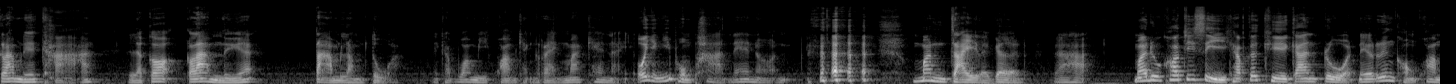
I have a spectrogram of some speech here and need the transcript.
กล้ามเนื้อขา แล้วก็กล้ามเนื้อตามลำตัวนะครับว่ามีความแข็งแรงมากแค่ไหน โอ้ยอย่างนี้ผมผ่านแน่นอน มั่นใจเหลือเกินนะฮะ มาดูข้อที่ 4 ครับ ก็คือการตรวจในเรื่องของความ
